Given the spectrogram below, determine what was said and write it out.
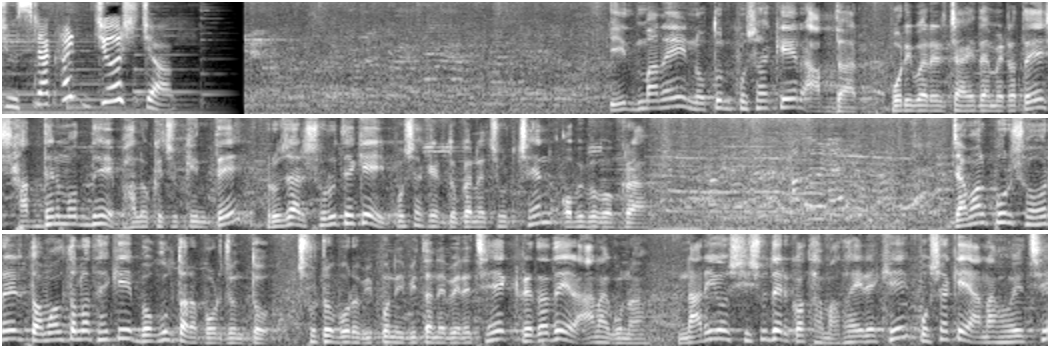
জুস রাখার জোশ চপ। ঈদ মানেই নতুন পোশাকের আবদার। পরিবারের চাহিদা মেটাতে সাধ্যের মধ্যে ভালো কিছু কিনতে রোজার শুরু থেকেই পোশাকের দোকানে ছুটছেন অভিভাবকরা। জামালপুর শহরের তমালতলা থেকে বকুলতলা পর্যন্ত। ছোট বড় বিপণী বিতানে বেড়েছে ক্রেতাদের আনাগোনা। নারী ও শিশুদের কথা মাথায় রেখে পোশাকে আনা হয়েছে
